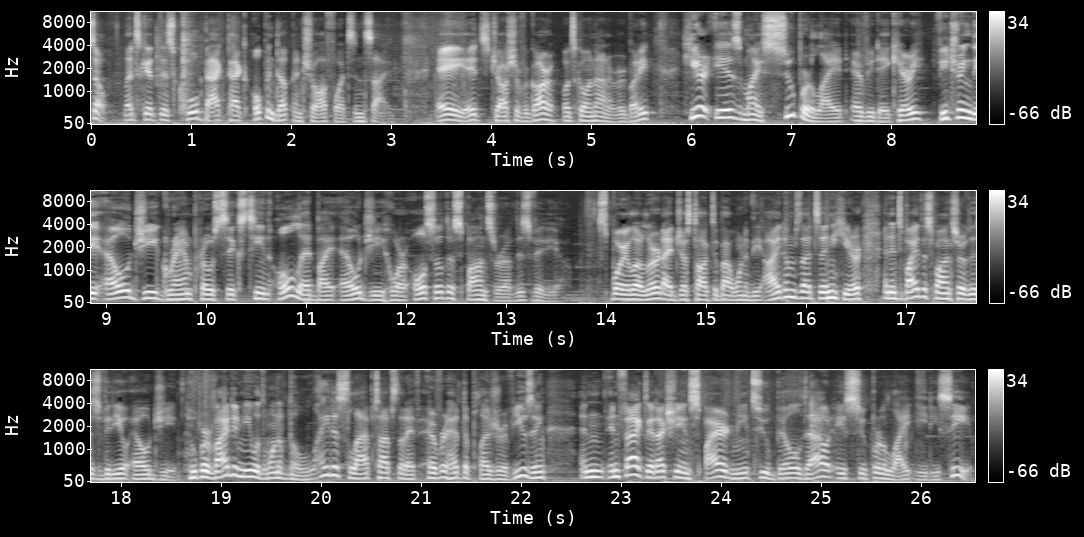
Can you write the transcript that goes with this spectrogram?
So let's get this cool backpack opened up and show off what's inside. Hey, it's Joshua Vergara. What's going on, everybody? Here is my super light everyday carry featuring the LG Gram Pro 16 OLED by LG, who are also the sponsor of this video. Spoiler alert, I just talked about one of the items that's in here, and it's by the sponsor of this video, LG, who provided me with one of the lightest laptops that I've ever had the pleasure of using, and in fact, it actually inspired me to build out a super light EDC.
